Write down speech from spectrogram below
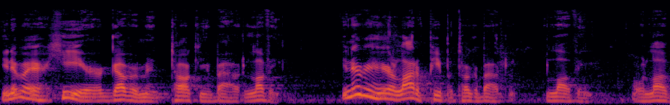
You never hear government talking about loving. You never hear a lot of people talk about loving or love.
